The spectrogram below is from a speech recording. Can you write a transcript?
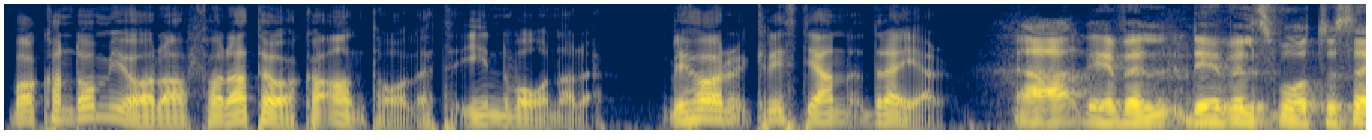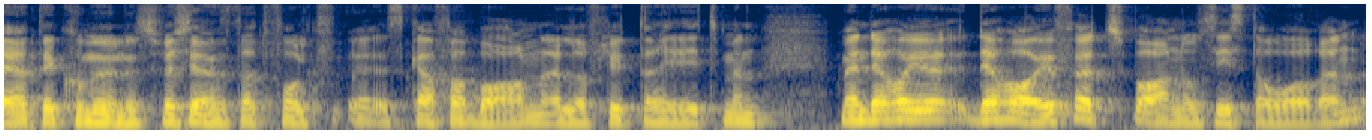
Vad kan de göra för att öka antalet invånare? Vi hör Christian Drejer. Ja, det är, väl, det är väl svårt att säga att det är kommunens förtjänst att folk eh, skaffar barn eller flyttar hit. Men, men det, har ju, det har ju fötts barn de sista åren.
